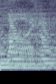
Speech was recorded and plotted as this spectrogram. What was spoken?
mine.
